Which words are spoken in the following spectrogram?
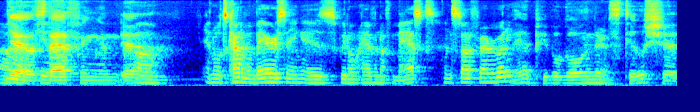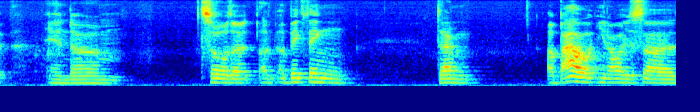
Uh, yeah, staffing and yeah. Um, and what's kind of embarrassing is we don't have enough masks and stuff for everybody. yeah, people go in there and steal shit. And um, so the a, a big thing that I'm about, you know, is uh,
